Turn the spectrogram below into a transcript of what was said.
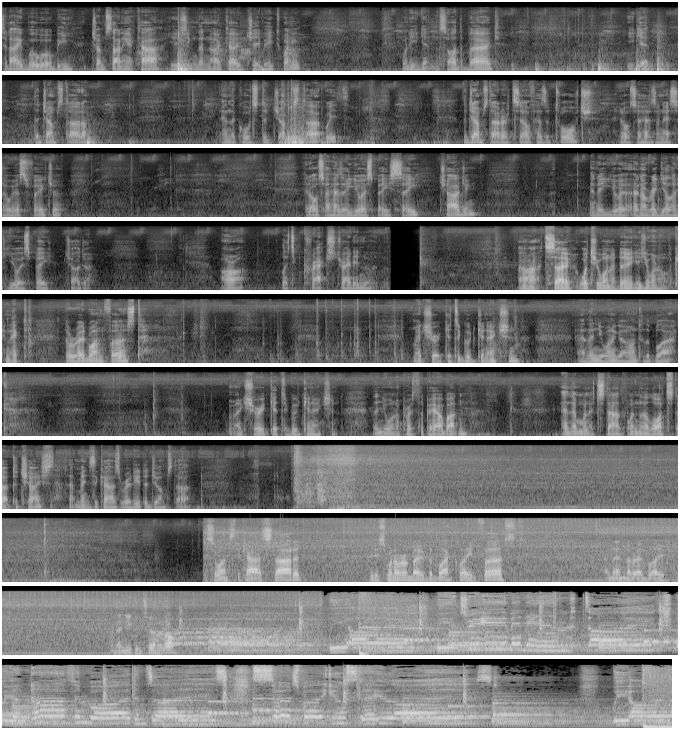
Today we will be jump starting a car using the Noco GB20. What do you get inside the bag? You get the jump starter and the cords to jump start with. The jump starter itself has a torch. It also has an SOS feature. It also has a USB-C charging and a, U and a regular USB charger. All right, let's crack straight into it. All right, so what you want to do is you want to connect the red one first. Make sure it gets a good connection, and then you want to go onto the black. Make sure it gets a good connection. Then you want to press the power button, and then when it starts, when the lights start to chase, that means the car's ready to jump start. So once the car is started, you just want to remove the black lead first and then the red lead. And then you can turn it off. We are, we are dreaming in the dark We are nothing more than dust Search but you stay lost We are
